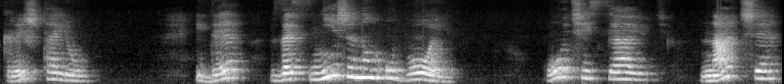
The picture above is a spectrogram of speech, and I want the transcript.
кришталю. Іде в засніженому уборі, очі сяють, наче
